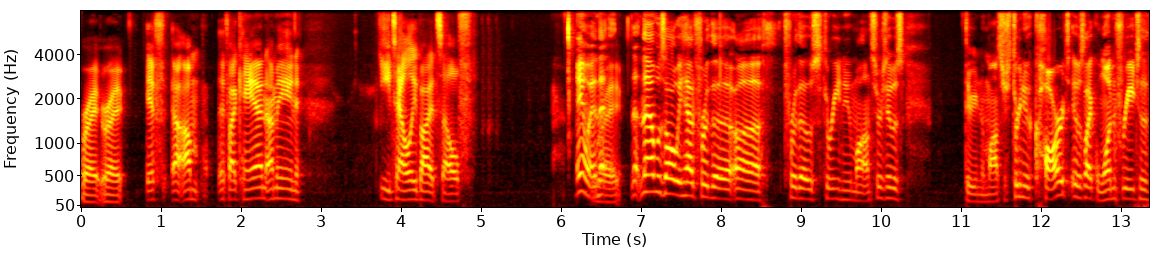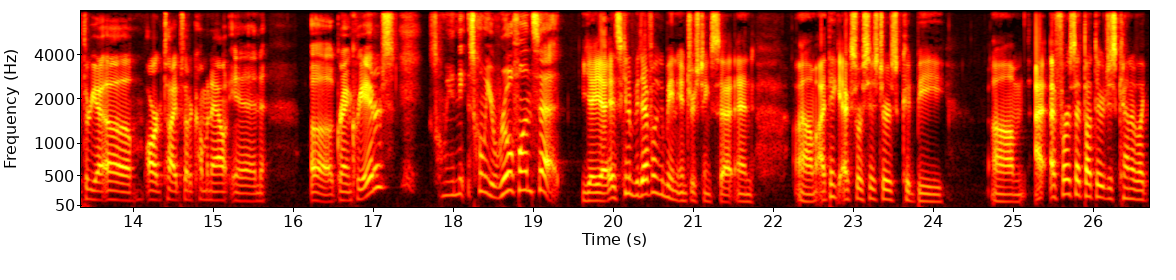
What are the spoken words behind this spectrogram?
Right, right. If um if i can i mean e-tally by itself anyway Right. that, that was all we had for the uh for those three new monsters it was three new monsters three new cards it was like one for each of the three uh archetypes that are coming out in uh grand creators it's gonna be a, neat- it's gonna be a real fun set Yeah, yeah. It's gonna be definitely gonna be an interesting set, and um, I think Exorcisters could be. Um, I, at first, I thought they were just kind of like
